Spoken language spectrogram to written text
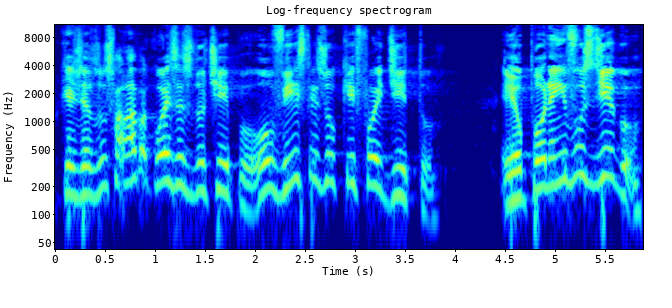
Porque Jesus falava coisas do tipo: Ouvistes o que foi dito, eu, porém, vos digo.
